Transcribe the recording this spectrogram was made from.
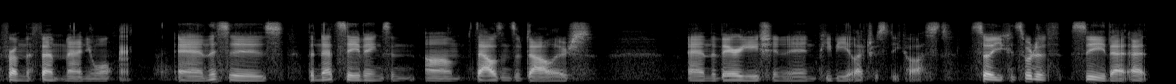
from the FEMP manual, and this is the net savings in um, thousands of dollars and the variation in PV electricity cost. So you can sort of see that at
